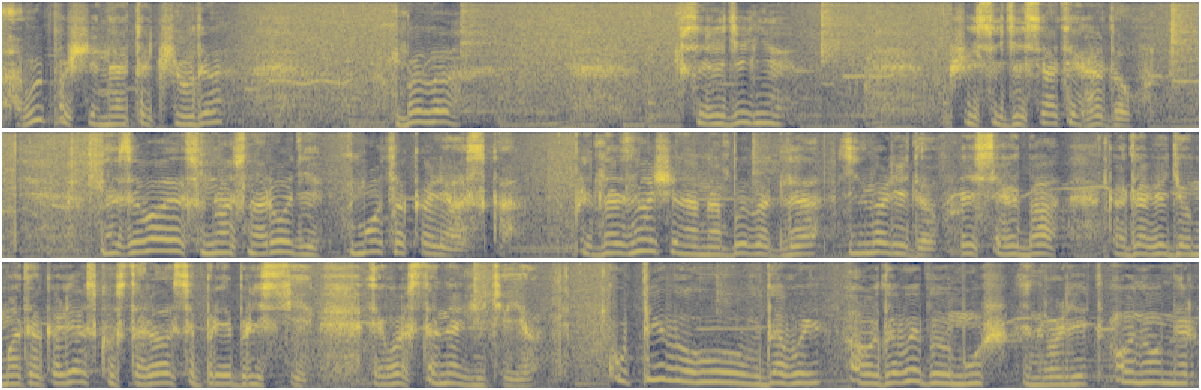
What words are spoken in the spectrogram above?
А выпущено это чудо было в середине 60-х годов. Называлась у нас в народе мотоколяска. Предназначена она была для инвалидов. Если бы, когда видел мотоколяску, старался приобрести и восстановить ее. Купил у вдовы, а у вдовы был муж инвалид. Он умер,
